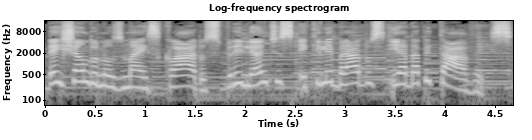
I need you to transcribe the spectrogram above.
deixando-nos mais claros, brilhantes, equilibrados e adaptáveis.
